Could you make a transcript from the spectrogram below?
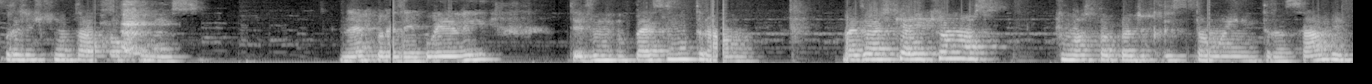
pra gente contar só com isso. Né? Por exemplo, ele teve um, péssimo trauma. Mas eu acho que é aí que, o nosso, que o nosso papel de cristão entra, sabe?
